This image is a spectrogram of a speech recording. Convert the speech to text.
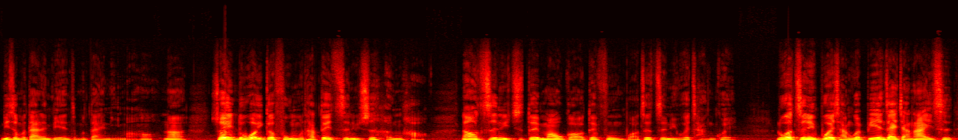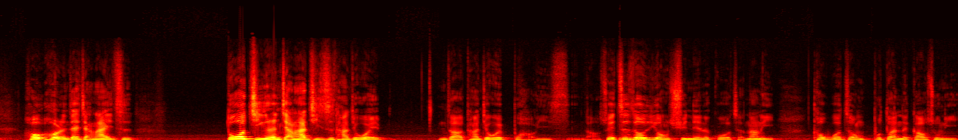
你怎么待人，别人怎么待你嘛，哈。那所以，如果一个父母他对子女是很好，然后子女只对猫狗好，对父母不好，这子女会惭愧。如果子女不会惭愧，别人再讲他一次，后后人再讲他一次，多几个人讲他几次，他就会，你知道，他就会不好意思，你知道。所以，这都是一种训练的过程，让你透过这种不断的告诉你，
